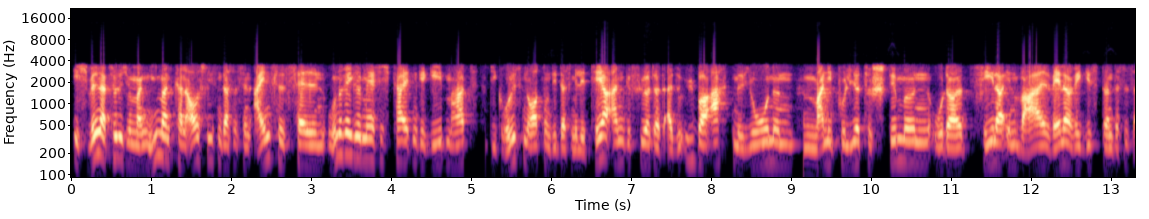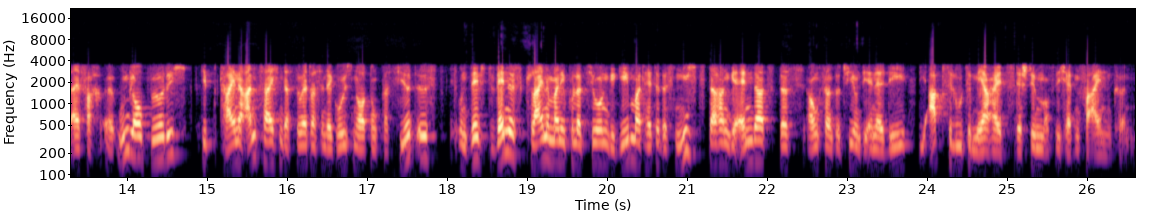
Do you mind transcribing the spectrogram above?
Ich will natürlich, und man, niemand kann ausschließen, dass es in Einzelfällen Unregelmäßigkeiten gegeben hat. Die Größenordnung, die das Militär angeführt hat, also über acht Millionen manipulierte Stimmen oder Fehler in Wahl, Wählerregistern, das ist einfach äh, unglaubwürdig. Es gibt keine Anzeichen, dass so etwas in der Größenordnung passiert ist. Und selbst wenn es kleine Manipulationen gegeben hat, hätte das nichts daran geändert, dass Aung San Suu Kyi und die NLD die absolute Mehrheit der Stimmen auf sich hätten vereinen können.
